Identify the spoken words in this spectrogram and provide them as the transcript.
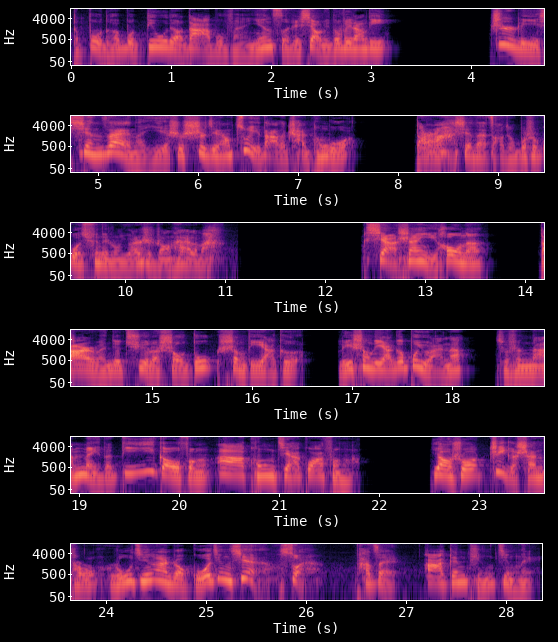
他不得不丢掉大部分，因此这效率都非常低。智利现在呢也是世界上最大的产铜国，当然啊，现在早就不是过去那种原始状态了嘛。下山以后呢，达尔文就去了首都圣地亚哥，离圣地亚哥不远呢，就是南美的第一高峰阿空加瓜峰啊。要说这个山头，如今按照国境线算，它在阿根廷境内，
